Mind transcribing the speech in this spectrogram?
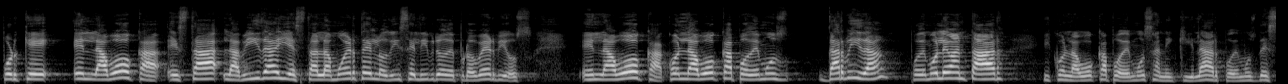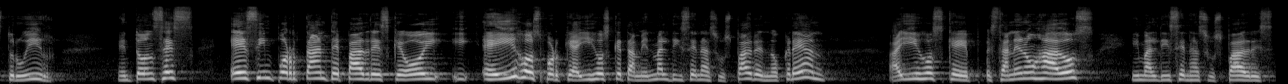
porque en la boca está la vida y está la muerte, lo dice el libro de Proverbios. En la boca, con la boca podemos dar vida, podemos levantar y con la boca podemos aniquilar, podemos destruir. Entonces, es importante, padres, que hoy, e hijos, porque hay hijos que también maldicen a sus padres, no crean. Hay hijos que están enojados y maldicen a sus padres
